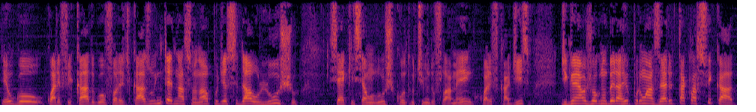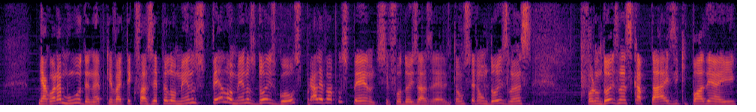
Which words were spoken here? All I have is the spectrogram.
Tem o gol qualificado, o gol fora de casa, o Internacional podia se dar o luxo, se é que isso é um luxo contra o time do Flamengo, qualificadíssimo, de ganhar o jogo no Beira-Rio por 1 a 0 e estar tá classificado. E agora muda, né? Porque vai ter que fazer pelo menos, pelo menos dois gols para levar para os pênaltis, se for 2 a 0 Então serão dois lances. Foram dois lances capitais e que podem aí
